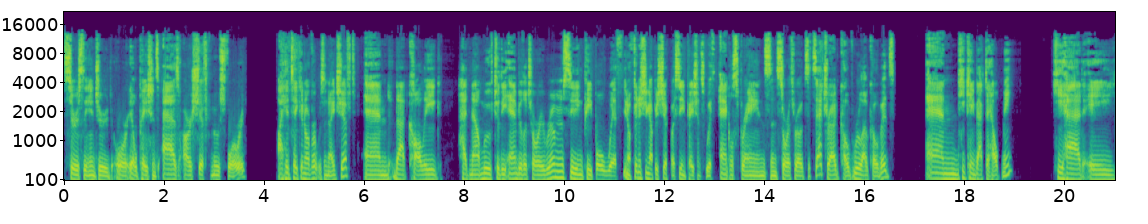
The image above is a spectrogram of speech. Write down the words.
seriously injured or ill patients as our shift moves forward. I had taken over. It was a night shift and that colleague had now moved to the ambulatory room, seeing people with, you know, finishing up his shift by seeing patients with ankle sprains and sore throats, et cetera, COVID, rule out COVIDs. And he came back to help me. He had a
